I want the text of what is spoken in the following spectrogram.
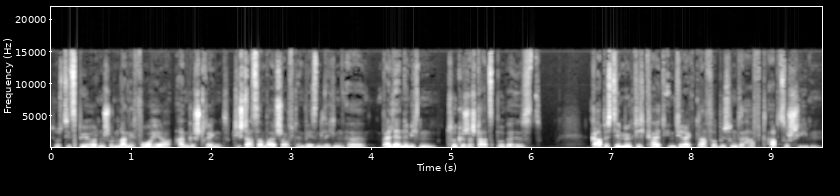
Justizbehörden schon lange vorher angestrengt, die Staatsanwaltschaft im Wesentlichen, äh, weil er nämlich ein türkischer Staatsbürger ist, gab es die Möglichkeit, ihn direkt nach Verbüßung der Haft abzuschieben.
